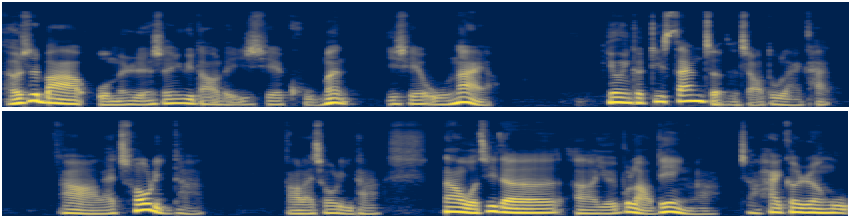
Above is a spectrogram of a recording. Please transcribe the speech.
而是把我们人生遇到的一些苦闷、一些无奈啊，用一个第三者的角度来看啊，来抽离它，好，来抽离它。那我记得呃有一部老电影啊，叫《骇客任务》，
